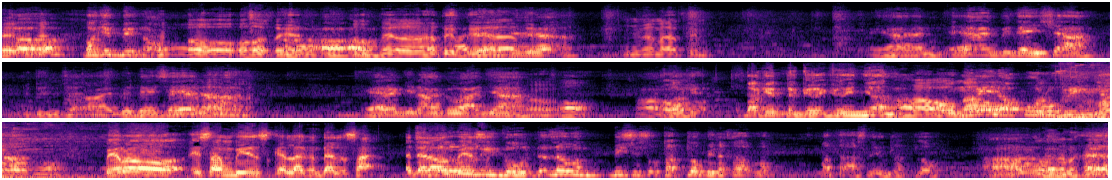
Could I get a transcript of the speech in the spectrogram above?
Oo. Bakit din, oh? Oo, oo, oo. Tingnan Oo, oo, oo. tingnan natin, Ah, tingnan natin. tingnan. Natin. Ayan, ayan, ebidensya. Ebidensya. Ah, ebidensya yan ha. Yan ang ginagawa niya. Oo. Oh. Oo. Bakit, bakit nagre-green yan? Oo nga. Green, oo. oh, puro green nga. Oh. Pero isang beses ka lang dal sa dalawang dalawang beses. linggo, dalawang bisis o tatlo, pinaka mat- mataas na yung tatlo. Ah, Hapon. ganun pala.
